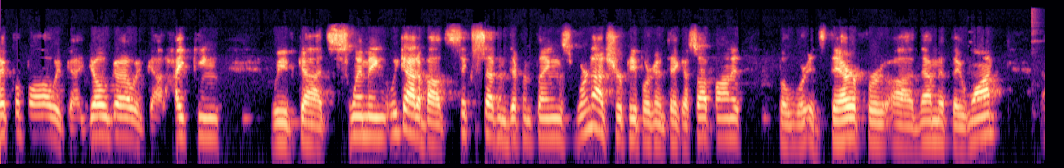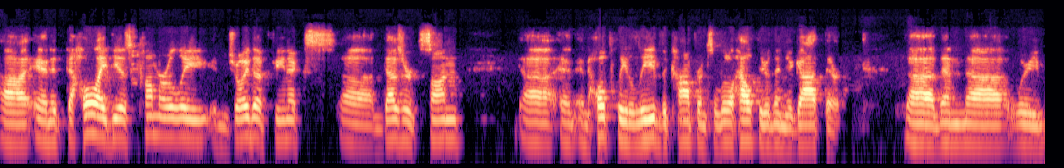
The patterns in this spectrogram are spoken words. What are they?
pickleball, we've got yoga, we've got hiking, We've got swimming. We got about six, seven different things. We're not sure people are going to take us up on it, but it's there for uh, them if they want. Uh, and it, the whole idea is come early, enjoy the Phoenix uh, desert sun, uh, and, and hopefully leave the conference a little healthier than you got there. Uh, then uh, we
